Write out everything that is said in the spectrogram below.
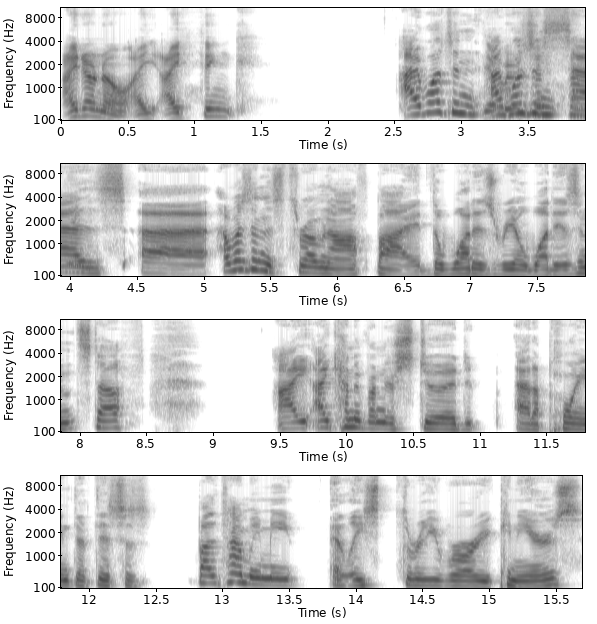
I don't know. I I think I wasn't There I was wasn't something- as uh I wasn't as thrown off by the what is real, what isn't stuff. I I kind of understood at a point that this is by the time we meet at least three Rory Kinnears,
